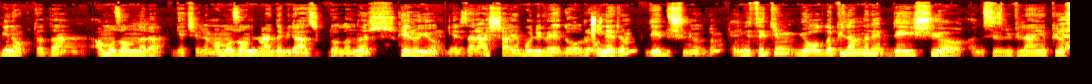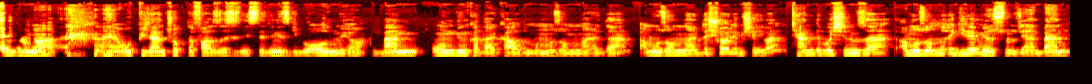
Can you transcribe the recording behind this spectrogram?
bir noktada Amazonlara geçerim. Amazonlarda birazcık dolanır, Peru'yu gezer, aşağıya Bolivya'ya doğru inerim diye düşünüyordum. E, nitekim yolda planlar hep değişiyor. Hani siz bir plan yapıyorsunuz ama o plan çok da fazla sizin istediğiniz gibi olmuyor. Ben 10 gün kadar kaldım Amazonlarda. Amazonlarda şöyle bir şey var. Kendi başınıza Amazonlara giremiyorsunuz. Yani ben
